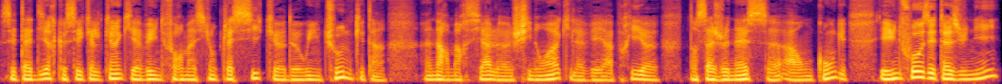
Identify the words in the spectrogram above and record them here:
C'est-à-dire que c'est quelqu'un qui avait une formation classique de Wing Chun, qui est un, un art martial chinois qu'il avait appris euh, dans sa jeunesse à Hong Kong. Et une fois aux États-Unis,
